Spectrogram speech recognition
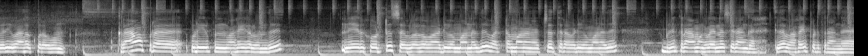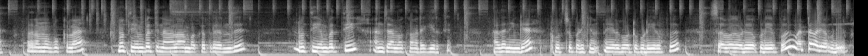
விரிவாக கூறவும். கிராமப்புற குடியிருப்பின் வகைகள் வந்து நேர்கோட்டு செவ்வக வடிவமானது வட்டமான நட்சத்திர வடிவமானது. இப்படின்னு கிராமங்களை என்ன செய்கிறாங்க இதை வகைப்படுத்துகிறாங்க அது நம்ம புக்கில் நூற்றி எண்பத்தி நாலாம் பக்கத்துலேருந்து நூற்றி எண்பத்தி அஞ்சாம் பக்கம் வரைக்கும் இருக்குது அதை நீங்கள் குறித்து படிக்கணும். நேர்கோட்டு குடியிருப்பு செவ்வக வடிவ குடியிருப்பு வட்ட வடிவ குடியிருப்பு.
